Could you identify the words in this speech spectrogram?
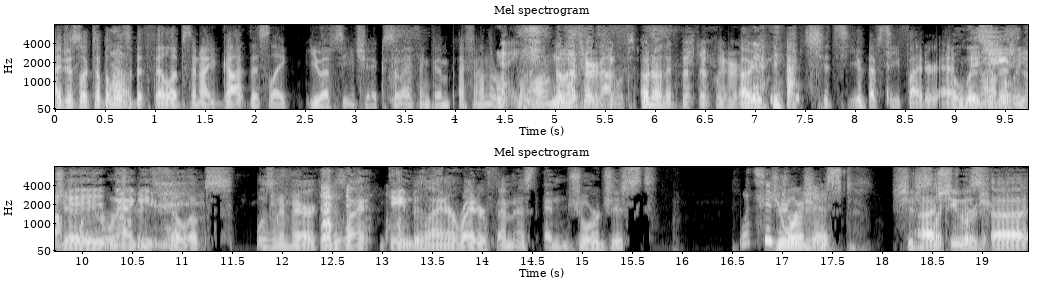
I just looked up Oh. Elizabeth Phillips and I got this like UFC chick, so I think I'm, I found the Nice. wrong. No, that's her, Elizabeth Doc. Phillips. Oh no, there. That's definitely her. Oh yeah, yeah, it's UFC fighter and Elizabeth Monopoly. Monopoly. J. Magie anymore. Phillips was an American design game designer, writer, feminist, and Georgist. What's a Georgist? Georgist. She just Uh, she was uh,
